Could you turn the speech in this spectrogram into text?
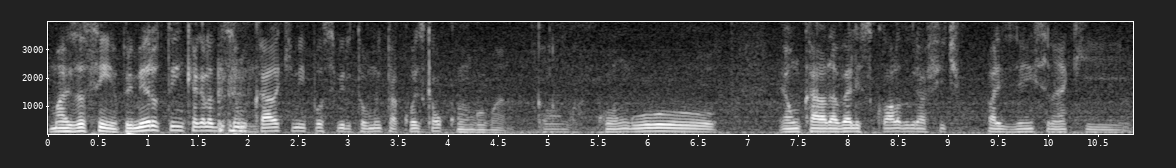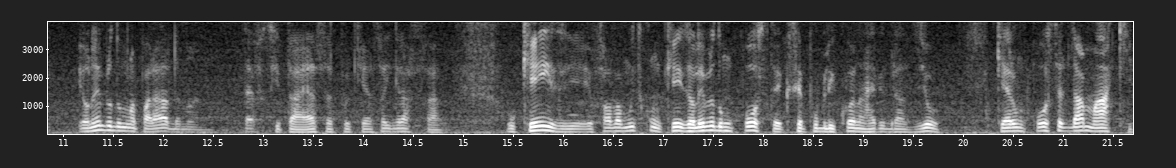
Mas assim, primeiro eu tenho que agradecer um cara que me possibilitou muita coisa, que é o Congo, mano. Congo. Congo é um cara da velha escola do grafite parisiense, né? Que. Eu lembro de uma parada, mano. Até citar essa, porque essa é engraçada. O Casey, eu falava muito com o Casey, eu lembro de um pôster que você publicou na Rap Brasil, que era um pôster da MAC.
